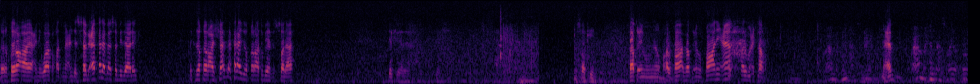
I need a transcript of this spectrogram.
القراءة يعني وافقت ما عند السبعة فلا بأس بذلك. إذا القراءة الشاذة فلا يجوز القراءة بها في الصلاة. يكفي هذا. مساكين. فاطعم فاطعم القانع والمعتر. نعم. وعامة الناس ما يعطون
